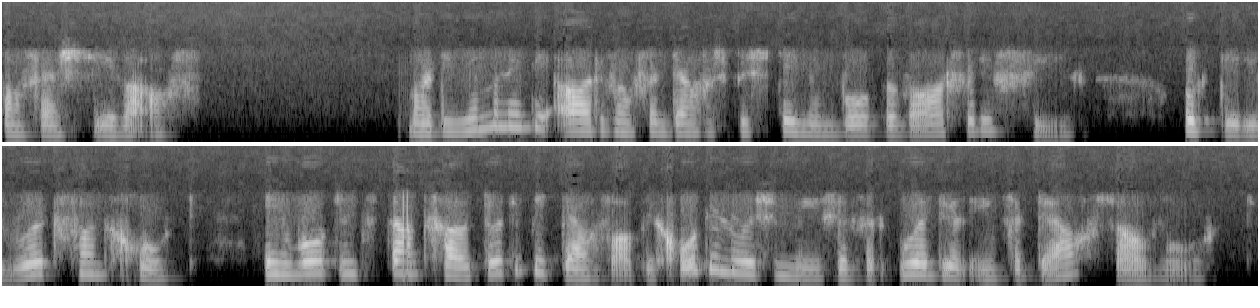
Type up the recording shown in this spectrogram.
van vers 7 af. Maar die hemel en die aarde van vandag is bestem en word bewaar vir die vuur, ook deur die woord van God en word in stand gehou tot die dag waarop die goddelose mense veroordeel en verdelg sal word.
